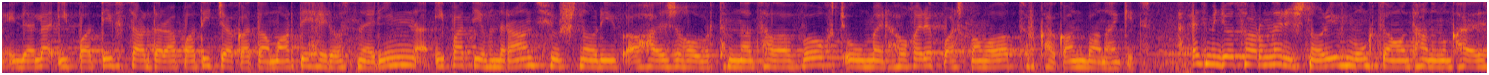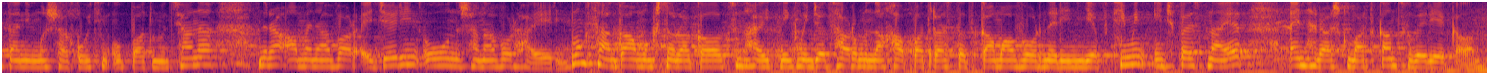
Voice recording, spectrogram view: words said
Ցարումը իլելա իպատիվ Սարդարապատի ճակատամարտի հերոսներին, իպատիվ նրանց հյուր շնորհիվ հայ ժողովուրդը մնացալա ողջ ու մեր հողերը պաշտպանվալա թուրքական բանակից։ Այս միջոցառումների շնորհիվ մենք ծանոթանում ենք Հայաստանի մշակույթին ու պատմությանը, նրա ամենավառ էջերին ու նշանավոր հայերին։ Մենք ցանկանում ենք շնորհակալություն հայտնենք միջոցառումը նախապատրաստած կամավորներին եւ թիմին, ինչպես նաեւ այն հրաշք մարդկանց ու վերի եկալն։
